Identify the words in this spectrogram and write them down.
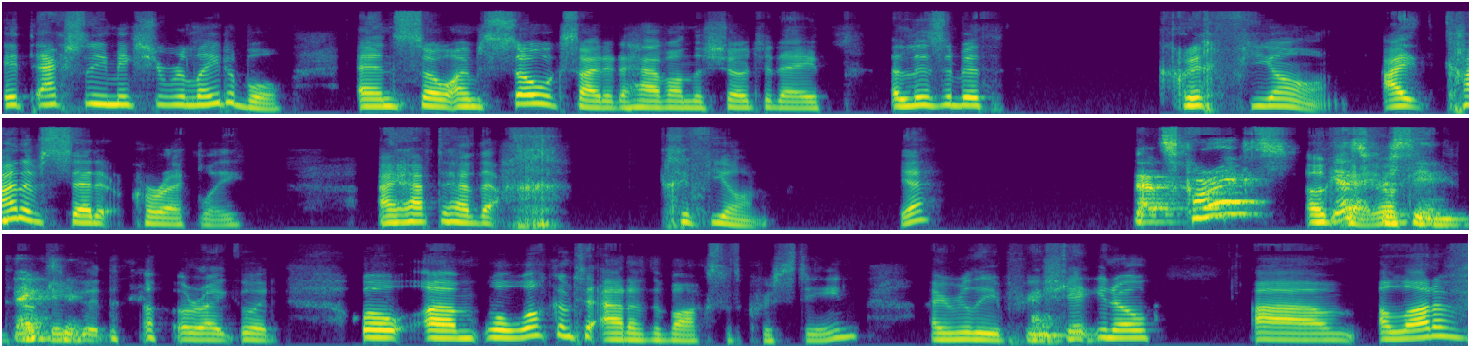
It actually makes you relatable. And so I'm so excited to have on the show today Elisabeth Griffioen. I kind of said it correctly. I have to have that Griffioen. That's correct. Okay. Yes, Christine. Okay. Thank okay, you. Good. All right. Good. Well, um, well, welcome to Out of the Box with Christine. I really appreciate. you. You. know, um, a lot of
